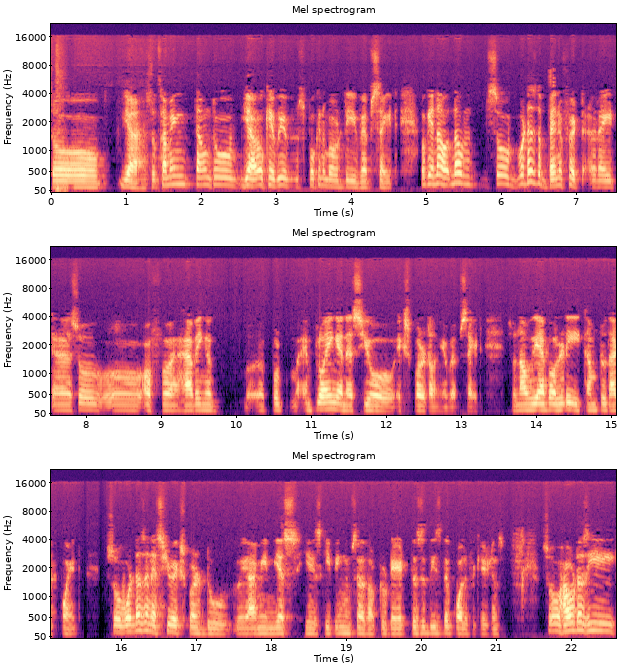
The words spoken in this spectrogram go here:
So yeah, so coming down to yeah, okay, we've spoken about the website. Okay, now now, so what is the benefit, right? Uh, so uh, of uh, having a uh, put employing an SEO expert on your website. So now we have already come to that point. So what does an SEO expert do? I mean, yes, he is keeping himself up to date. This is these are the qualifications. So how does he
